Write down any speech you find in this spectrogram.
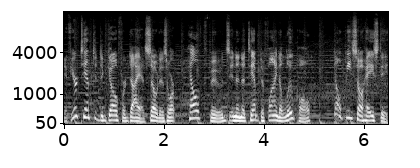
if you're tempted to go for diet sodas or health foods in an attempt to find a loophole, don't be so hasty.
